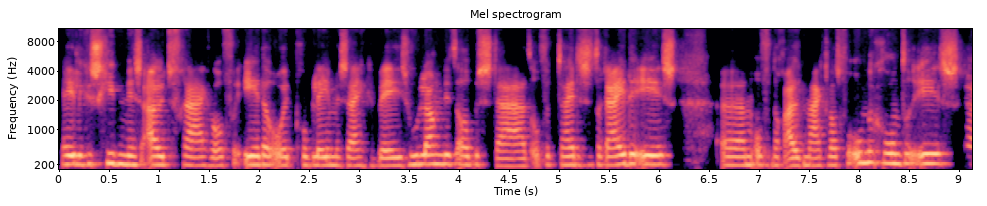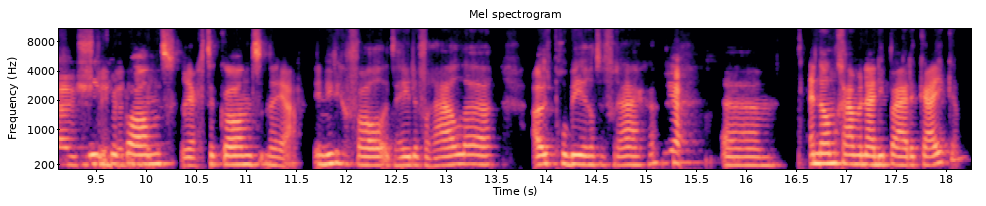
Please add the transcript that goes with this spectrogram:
hele geschiedenis uitvragen of er eerder ooit problemen zijn geweest, hoe lang dit al bestaat, of het tijdens het rijden is. Um, of het nog uitmaakt wat voor ondergrond er is. Juist, linkerkant, rechterkant. Nou ja, in ieder geval het hele verhaal uh, uitproberen te vragen. Ja. Ehm, en dan gaan we naar die paarden kijken.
